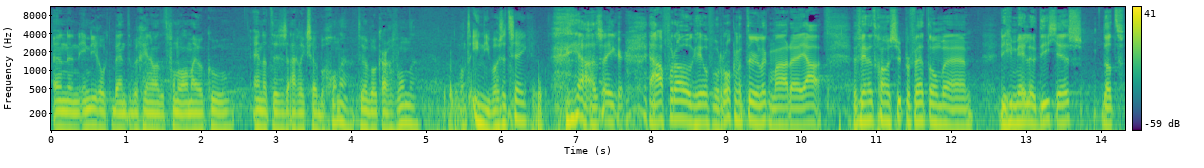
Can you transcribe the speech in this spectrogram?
En een indie rock band te beginnen, want dat vonden we allemaal heel cool. En dat is dus eigenlijk zo begonnen. Toen hebben we elkaar gevonden. Want indie was het zeker. ja, zeker. Ja, vooral ook heel veel rock natuurlijk. Maar eh, ja, we vinden het gewoon super vet om eh, die melodietjes dat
